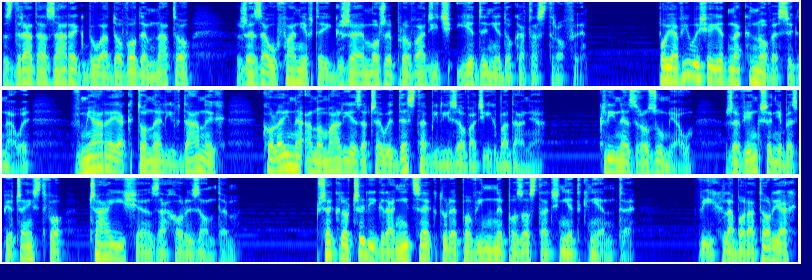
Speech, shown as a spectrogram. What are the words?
Zdrada Zarek była dowodem na to, że zaufanie w tej grze może prowadzić jedynie do katastrofy. Pojawiły się jednak nowe sygnały. W miarę jak tonęli w danych, kolejne anomalie zaczęły destabilizować ich badania. Kline zrozumiał, że większe niebezpieczeństwo czai się za horyzontem. Przekroczyli granice, które powinny pozostać nietknięte. W ich laboratoriach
